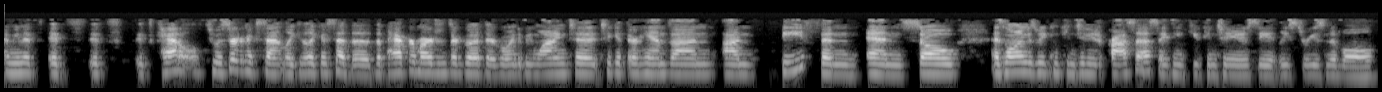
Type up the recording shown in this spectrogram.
I mean, it's, it's, it's, it's cattle to a certain extent. Like, like I said, the, the packer margins are good. They're going to be wanting to, to get their hands on, on beef and and so as long as we can continue to process i think you continue to see at least reasonable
